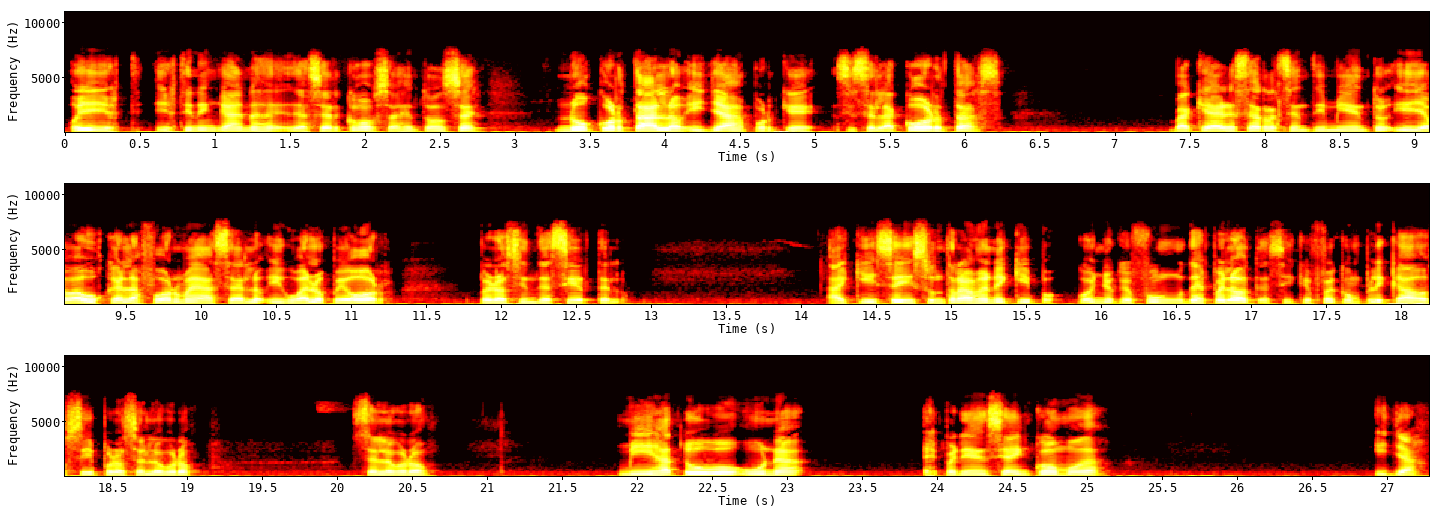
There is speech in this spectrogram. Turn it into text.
Oye, ellos, tienen ganas de hacer cosas, entonces no cortarlo y ya, porque si se la cortas, va a quedar ese resentimiento y ella va a buscar la forma de hacerlo igual o peor, pero sin decírtelo. Aquí se hizo un trabajo en equipo, coño, que fue un despelote, sí, que fue complicado, sí, pero se logró. Se logró. Mi hija tuvo una experiencia incómoda y ya.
